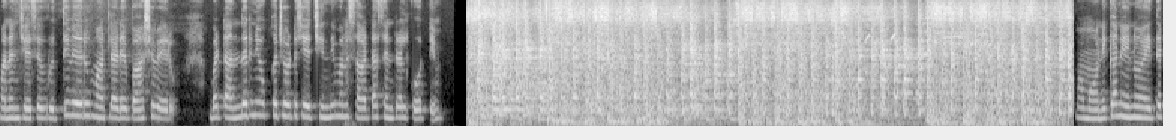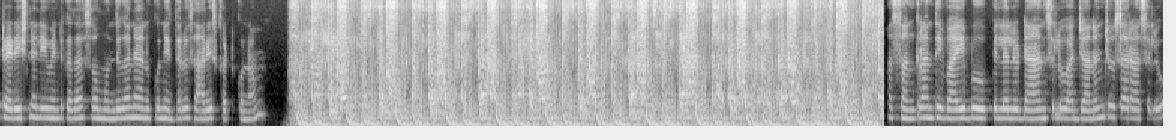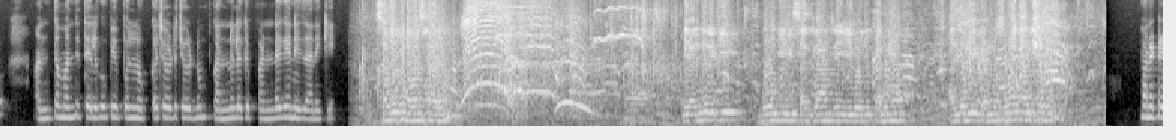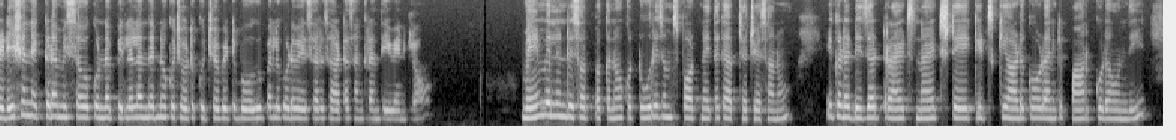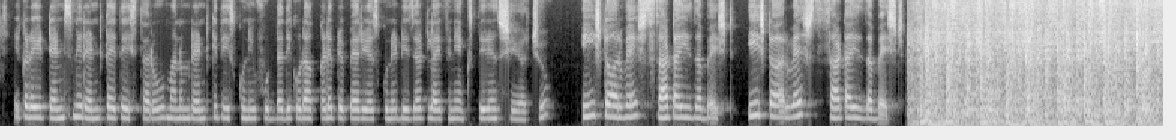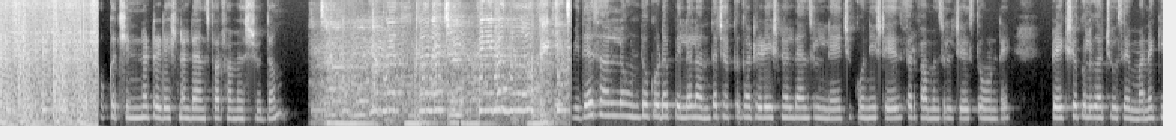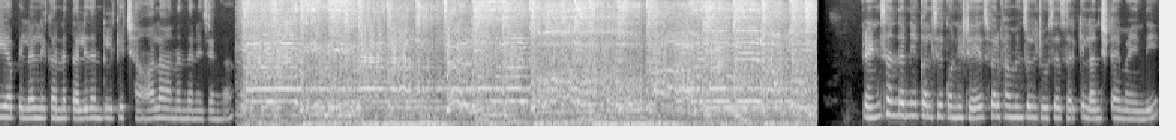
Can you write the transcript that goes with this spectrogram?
మనం చేసే వృత్తి వేరు, మాట్లాడే భాష వేరు. బట్ అందరిని ఒక్కచోట చేర్చింది మన సాటా సెంట్రల్ కోర్ టీమ్. మా మౌనిక, నేను అయితే ట్రెడిషనల్ ఈవెంట్ కదా! సో ముందుగానే అనుకుని ఇద్దరు శారీస్ కట్టుకున్నాం. సంక్రాంతి వైబు, పిల్లలు డాన్సులు, ఆ జనం చూసారా అసలు? అంతమంది తెలుగు పీపుల్‌ని ఒక్కచోట చూడడం కన్నులకి పండగే నిజానికి. సభకు నమస్కారం మీ అందరికీ భోగి సంక్రాంతి ఈరోజు కనుమ అందరికీ కనుమ శుభాకాంక్షలు మన ట్రెడిషన్ ఎక్కడ మిస్ అవ్వకుండా పిల్లలందరినీ ఒక చోట కూర్చోబెట్టి భోగి పళ్ళు కూడా వేశారు సాటా సంక్రాంతి ఈవెంట్‌లో. మేం వెళ్ళిన రిసార్ట్ పక్కన ఒక టూరిజం స్పాట్‌ని అయితే క్యాప్చర్ చేశాను. ఇక్కడ డిజర్ట్ రైడ్స్, నైట్ స్టే, కిడ్స్‌కి ఆడుకోవడానికి పార్క్ కూడా ఉంది. ఇక్కడ ఈ టెంట్స్‌ని రెంట్‌కి అయితే ఇస్తారు. మనం రెంట్‌కి తీసుకొని ఫుడ్ అది కూడా అక్కడే ప్రిపేర్ చేసుకుని డిజర్ట్ లైఫ్‌ని ఎక్స్‌పీరియన్స్ చేయొచ్చు. East or west SATA is the best. East or west SATA is the best. ఒక చిన్న ట్రెడిషనల్ డాన్స్ పర్ఫార్మెన్స్ చూద్దాం. విదేశాల్లో ఉంటూ కూడా పిల్లలు అంత చక్కగా ట్రెడిషనల్ డ్యాన్సులు నేర్చుకొని స్టేజ్ పెర్ఫార్మెన్స్‌లు చేస్తూ ఉంటే ప్రేక్షకులుగా చూసే మనకి, ఆ పిల్లల్ని కన్న తల్లిదండ్రులకి చాలా ఆనందం నిజంగా. ఫ్రెండ్స్ అందరినీ కలిసి కొన్ని స్టేజ్ పెర్ఫార్మెన్స్‌లు చూసేసరికి లంచ్ టైం అయింది.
